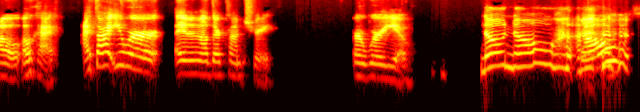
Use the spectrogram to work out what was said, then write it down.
Oh, okay. I thought you were in another country, or were you? No, no. No.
